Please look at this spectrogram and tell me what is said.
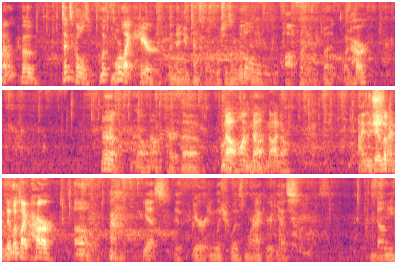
That, the tentacles look more like hair than they do tentacles, which is a little off-putting. But Like her? no, no, no, no, not her. The on, No, on no, Venom. no, I know. I'm just, They look, I'm they look like her. Oh, yes. If your English was more accurate, yes. Dummy.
